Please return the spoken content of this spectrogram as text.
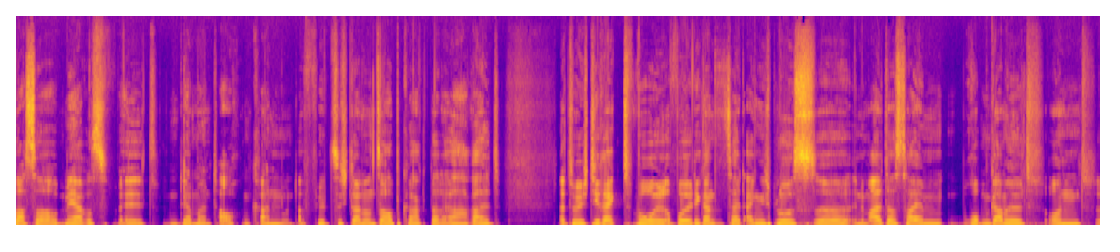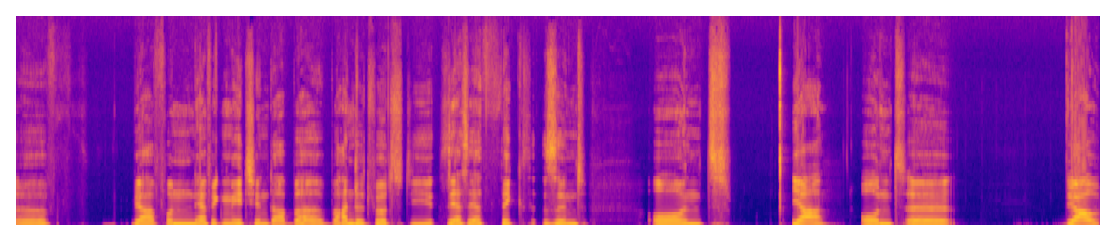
Wasser-Meereswelt, in der man tauchen kann. Und da fühlt sich dann unser Hauptcharakter, der Harald, natürlich direkt wohl, obwohl er die ganze Zeit eigentlich bloß äh, in einem Altersheim rumgammelt und äh, ja, von nervigen Mädchen da be behandelt wird, die sehr, sehr thick sind. Und ja, und äh, ja,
